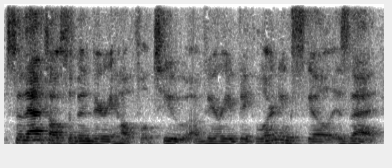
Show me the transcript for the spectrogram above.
So that's also been very helpful too. A very big learning skill is that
